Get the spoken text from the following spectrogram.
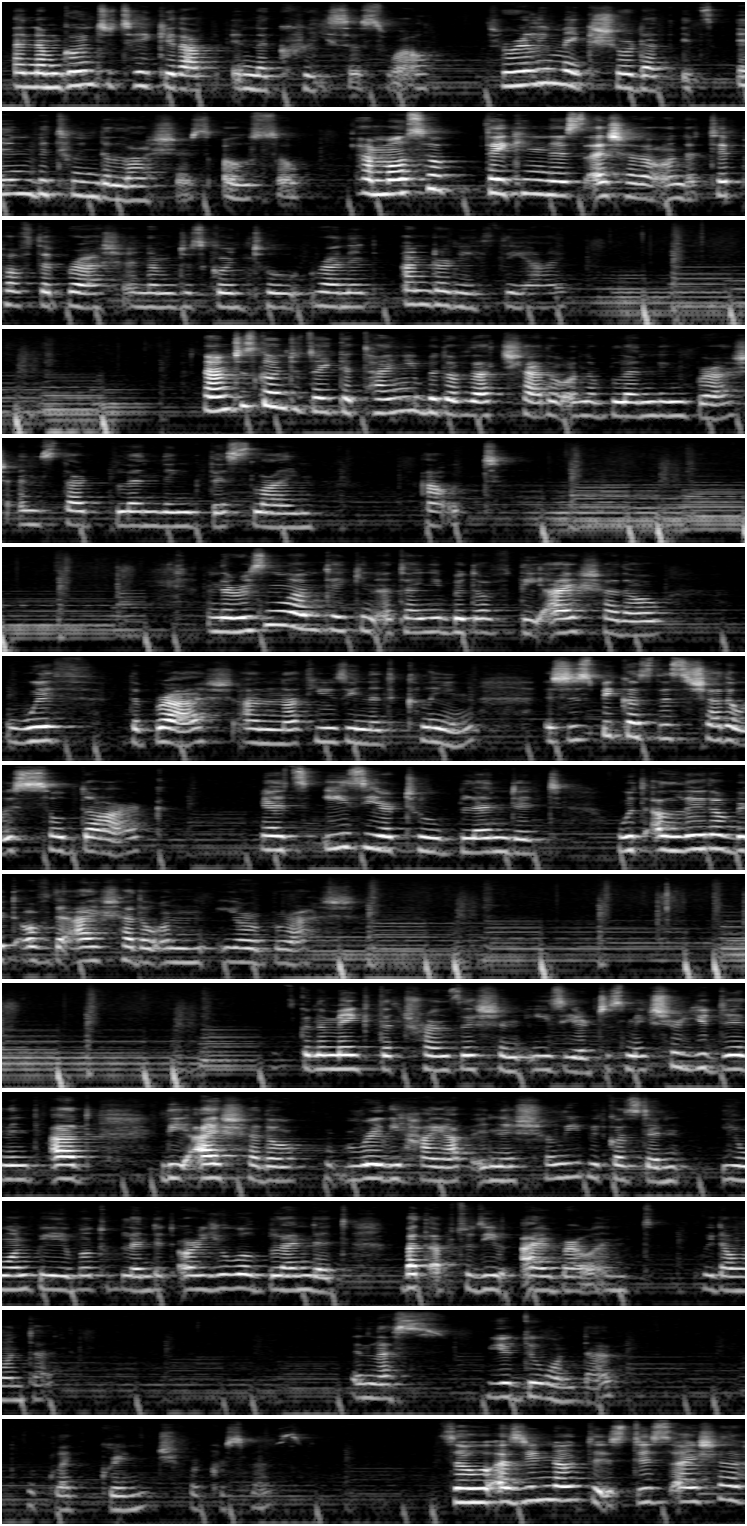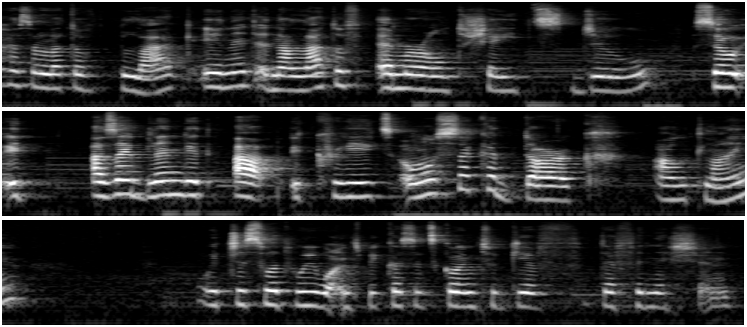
And I'm going to take it up in the crease as well. To really make sure that it's in between the lashes also. I'm also taking this eyeshadow on the tip of the brush and I'm just going to run it underneath the eye. Now I'm just going to take a tiny bit of that shadow on a blending brush and start blending this line out. And the reason why I'm taking a tiny bit of the eyeshadow with the brush and not using it clean is just because this shadow is so dark. It's easier to blend it with a little bit of the eyeshadow on your brush. Gonna make the transition easier. Just make sure you didn't add the eyeshadow really high up initially because then you won't be able to blend it or you will blend it but up to the eyebrow and we don't want that. Unless you do want that. Look like Grinch for Christmas. So as you notice this eyeshadow has a lot of black in it and a lot of emerald shades do. So it as I blend it up, it creates almost like a dark outline, which is what we want because it's going to give definition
